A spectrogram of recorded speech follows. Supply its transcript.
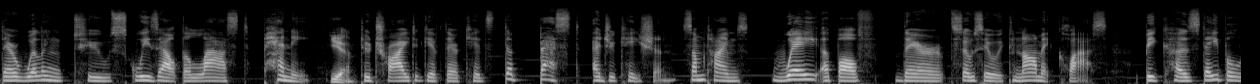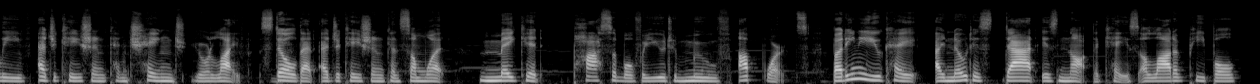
they're willing to squeeze out the last penny Yeah. to try to give their kids the best education, sometimes way above their socioeconomic class, because they believe education can change your life. Still, that education can somewhat make it possible for you to move upwards. But in the UK, I noticed that is not the case. A lot of people,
